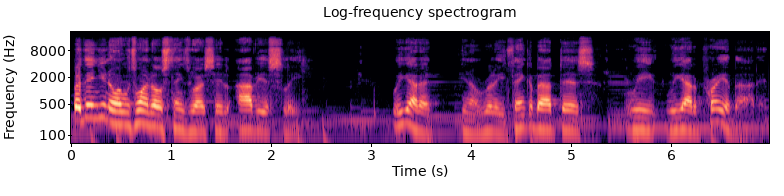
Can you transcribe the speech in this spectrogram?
But then, you know, it was one of those things where I said, obviously, we got to, you know, really think about this. We we got to pray about it.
